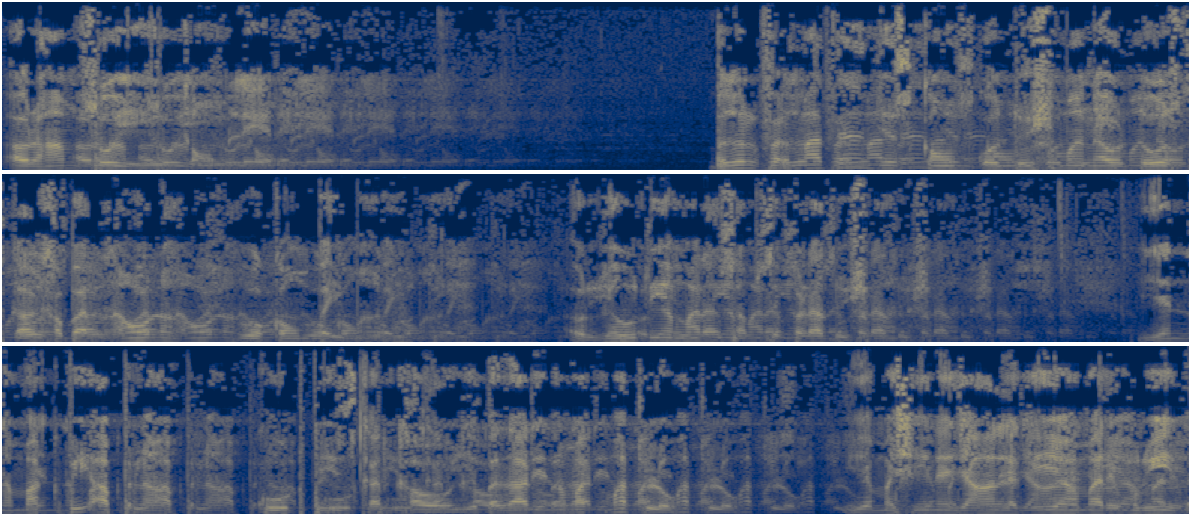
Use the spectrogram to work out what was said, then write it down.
اور ہم سوئی قوم لے رہے ہیں۔ بزرگ فرماتے ہیں جس قوم کو دشمن اور دوست کا خبر نہ ہونا وہ قوم بے ایمان ہوتی ہے۔ اور یہودی ہمارا سب سے بڑا دشمن یہ نمک بھی اپنا اپنا کوٹ پیس کر کھاؤ، یہ بازاری نمک مت لو۔ یہ مشینیں جہاں لگی ہے ہمارے مرید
